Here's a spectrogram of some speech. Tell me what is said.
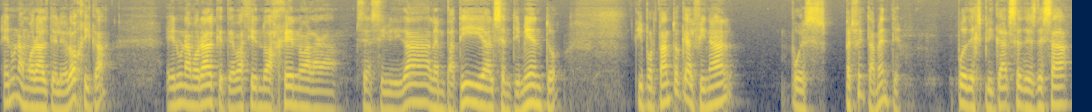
en una moral teleológica, en una moral que te va haciendo ajeno a la sensibilidad, a la empatía, al sentimiento, y por tanto que al final, pues perfectamente puede explicarse desde esa,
